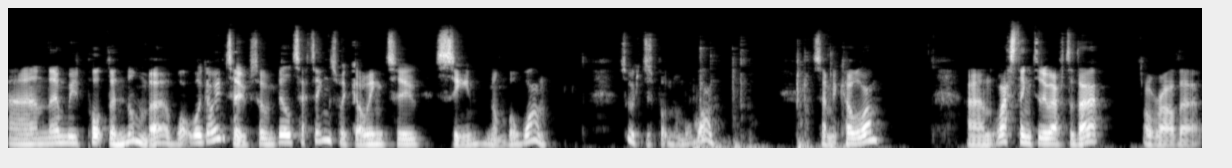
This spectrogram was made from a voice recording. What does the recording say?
and then we put the number of what we're going to. So in build settings, we're going to scene number one. So we can just put number one, semicolon. And last thing to do after that, or rather,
